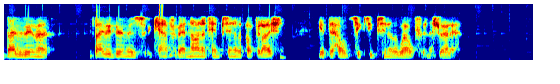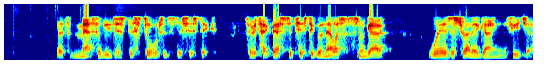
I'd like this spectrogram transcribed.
baby boomer baby boomers account for about nine or ten percent of the population, yet they hold sixty percent of the wealth in Australia. That's a massively just distorted statistic. So we take that statistical analysis and go, where's Australia going in the future?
